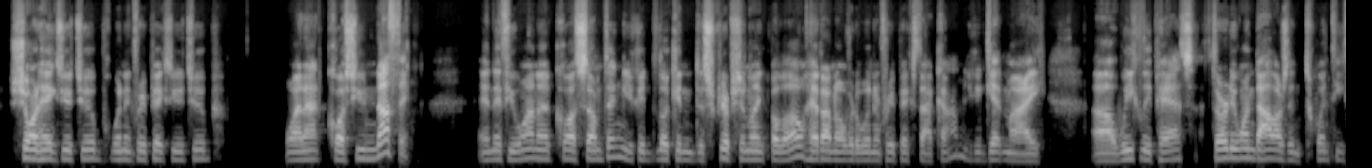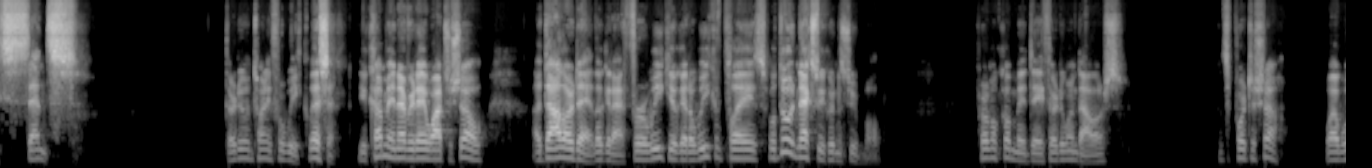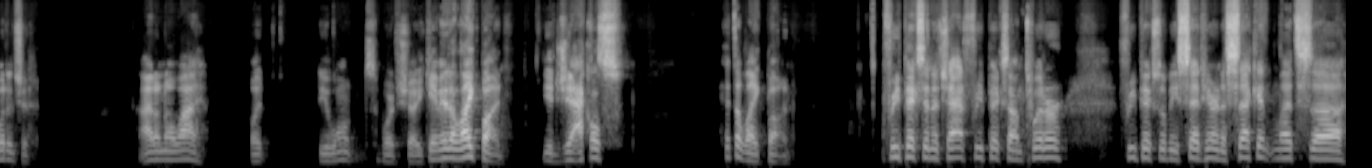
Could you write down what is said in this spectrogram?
Sean Higgs YouTube, Winning Free Picks YouTube. Why not? Cost you nothing. And if you want to cost something, you could look in the description link below. Head on over to winningfreepicks.com. You could get my uh, weekly pass, $31.20. Thirty-one twenty for a week. Listen, you come in every day, watch a show, a dollar a day. Look at that. For a week, you'll get a week of plays. We'll do it next week in the Super Bowl. Promo code midday, $31. And support the show. Why wouldn't you? I don't know why, but you won't support the show. You can't hit a like button, you jackals. Hit the like button. Free picks in the chat, free picks on Twitter. Free picks will be set here in a second. Let's uh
